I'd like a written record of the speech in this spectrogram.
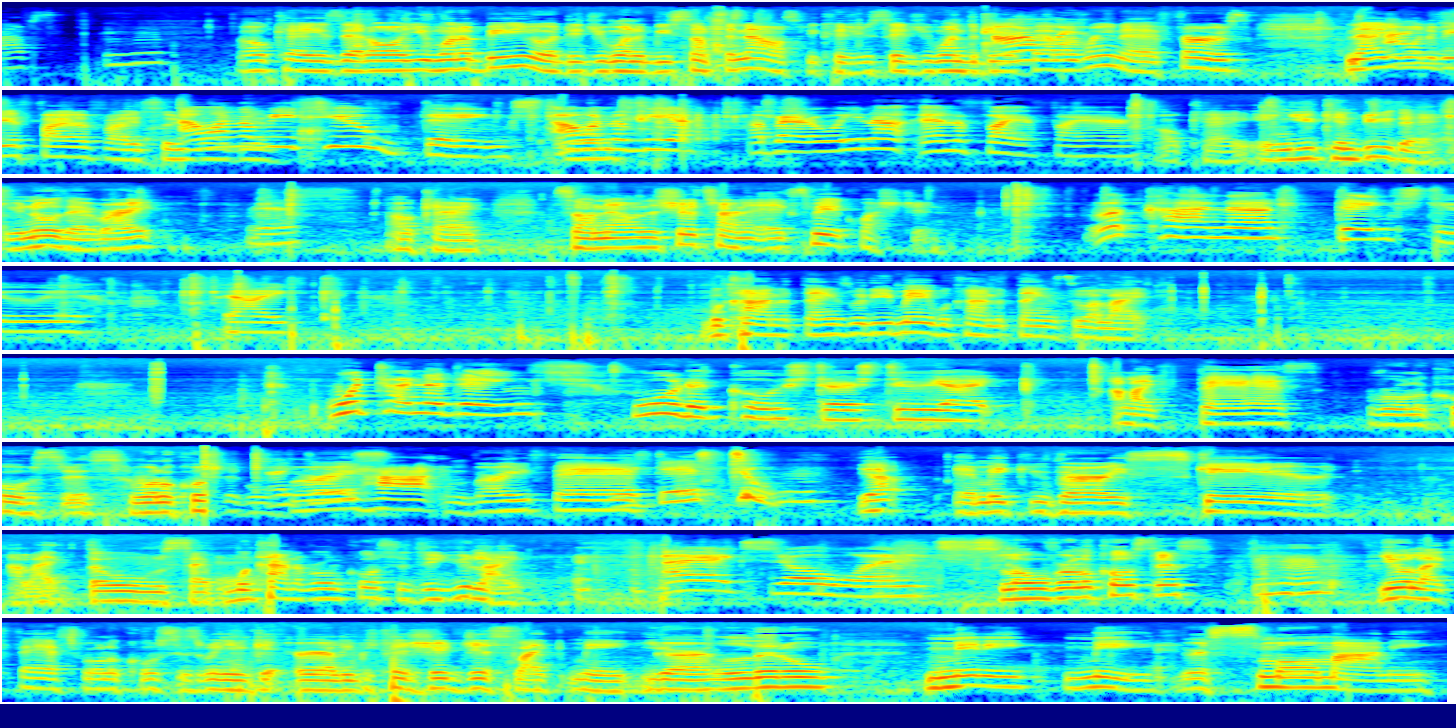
Okay, is that all you want to be, or did you want to be something else? Because you said you wanted to be a I wa- ballerina at first. Now you I- want to be a firefighter. So you I want to be two things. I want to be a, a ballerina and a firefighter. Okay, and you can do that. You know that, right? Yes. Okay. So now it's your turn to ask me a question. What kind of things do you like? What kind of things? What do you mean? What kind of things do I like? What kind of things? Roller coasters do you like? I like fast roller coasters. Roller coasters that go I very guess- high and very Like fast. this too. Yep, and make you very scared. I like those type. What kind of roller coasters do you like? I like slow ones. Slow roller coasters? Mhm. You'll like fast roller coasters when you get early because you're just like me. You're a little mini me. You're a small mommy.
